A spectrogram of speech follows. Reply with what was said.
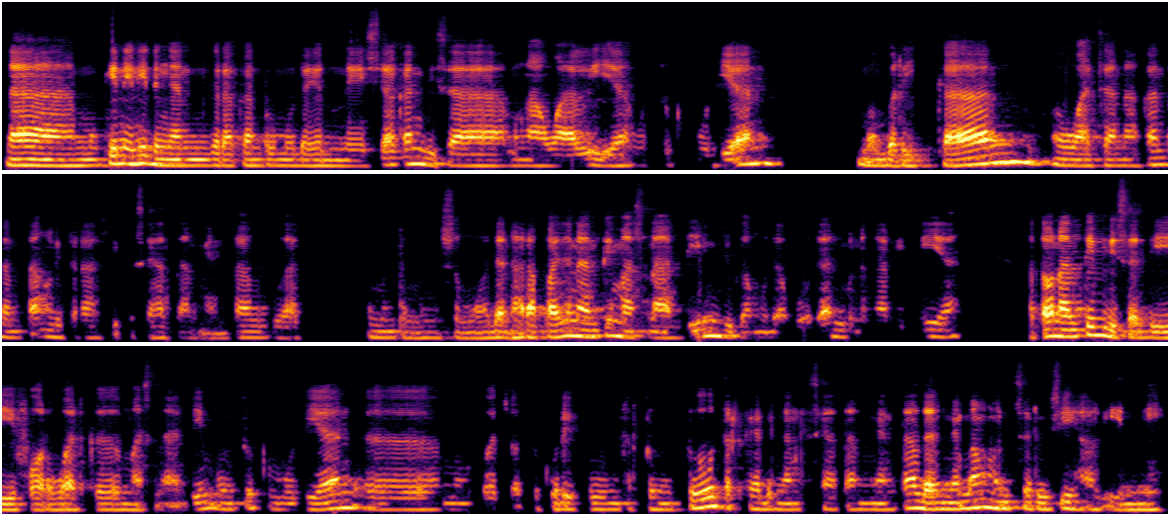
Nah, mungkin ini dengan Gerakan Pemuda Indonesia kan bisa mengawali ya untuk kemudian memberikan, mewacanakan tentang literasi kesehatan mental buat teman-teman semua. Dan harapannya nanti Mas Nadim juga mudah-mudahan mendengar ini ya, atau nanti bisa di forward ke Mas Nadim untuk kemudian uh, membuat suatu kurikulum tertentu terkait dengan kesehatan mental dan memang menseriusi hal ini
